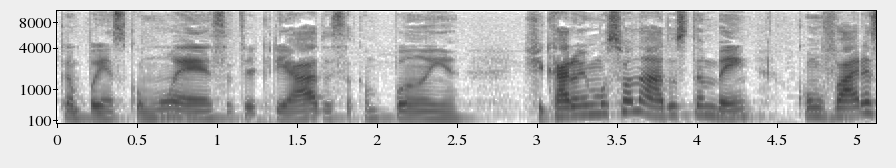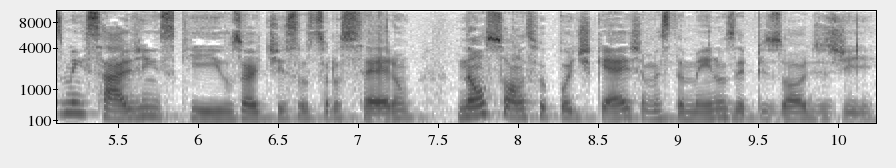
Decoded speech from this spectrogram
campanhas como essa, ter criado essa campanha. Ficaram emocionados também com várias mensagens que os artistas trouxeram, não só no seu podcast, mas também nos episódios de,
